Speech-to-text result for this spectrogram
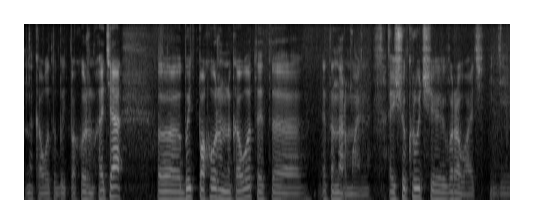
на кого-то быть похожим. Хотя э, быть похожим на кого-то это, это нормально. А еще круче воровать идеи.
